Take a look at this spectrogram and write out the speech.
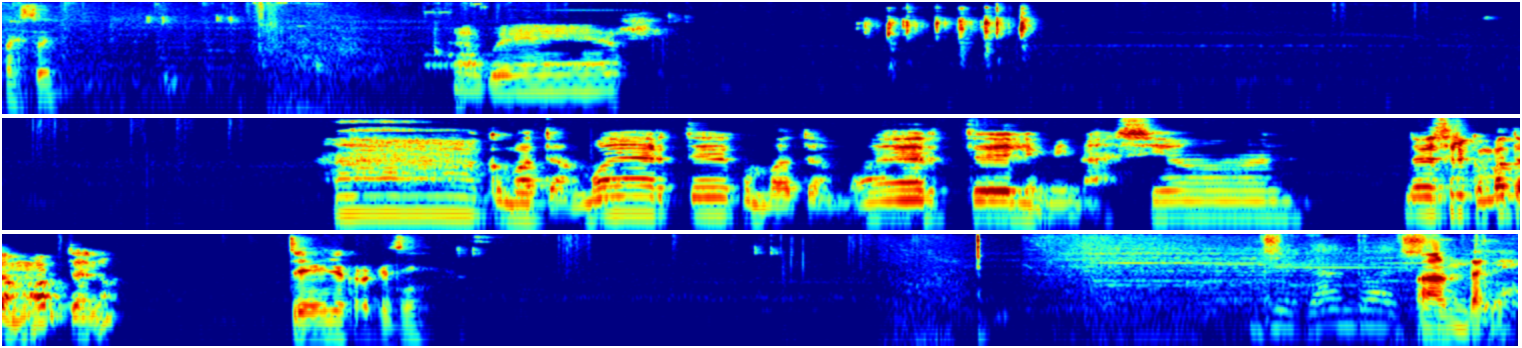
Ahí estoy. A ver. Ah, combate a muerte, combate a muerte, eliminación. Debe ser combate a muerte, ¿no? Sí, yo creo que sí. Ándale.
